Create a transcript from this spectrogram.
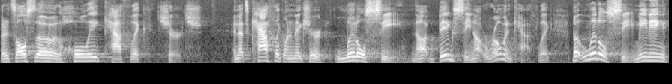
But it's also the Holy Catholic Church. And that's Catholic, I want to make sure, little c, not big C, not Roman Catholic, but little c, meaning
